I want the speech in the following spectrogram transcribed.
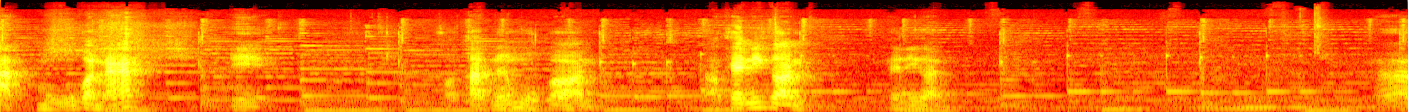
ตัดหมูก่อนนะนี่ขอตัดเนื้อหมูก่อน เอาแค่นี้ก่อน แค่นี้ก่อน อ่า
